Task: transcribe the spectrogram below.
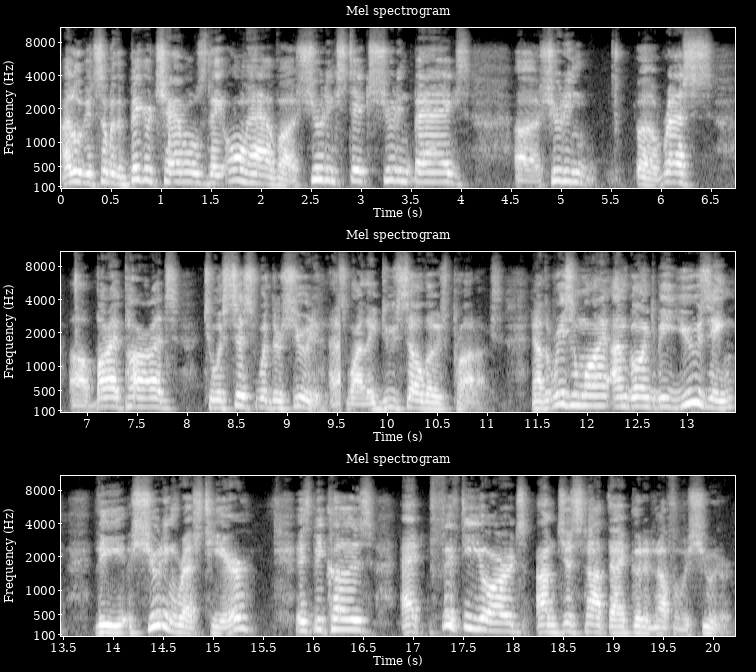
I look at some of the bigger channels; they all have uh, shooting sticks, shooting bags, uh, shooting uh, rests, uh, bipods to assist with their shooting. That's why they do sell those products. Now, the reason why I'm going to be using the shooting rest here is because at 50 yards, I'm just not that good enough of a shooter.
